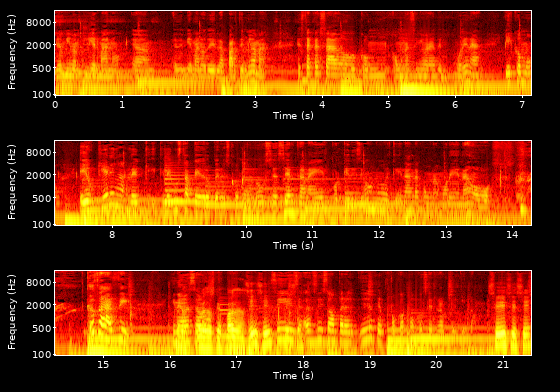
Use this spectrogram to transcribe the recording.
Yo, mi, mi hermano, um, mi hermano de la parte de mi mamá, está casado con, con una señora de morena y es como, ellos quieren, le, le gusta a Pedro, pero es como no se acercan a él porque dicen, oh no, es que él anda con una morena o cosas así. You know, Las so- cosas que pasan, sí, sí. sí, sí, sí. así son, pero yo digo que poco a poco se rompe el hielo. Sí, sí, sí.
